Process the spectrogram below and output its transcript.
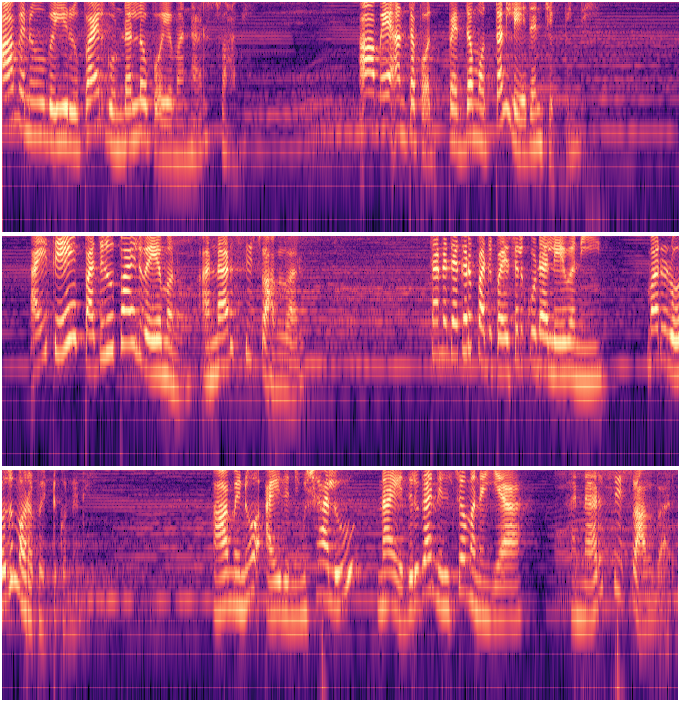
ఆమెను వెయ్యి రూపాయలు గుండంలో పోయమన్నారు స్వామి. ఆమె అంత పెద్ద మొత్తం లేదని చెప్పింది. అయితే పది రూపాయలు వేయమను అన్నారు శ్రీ స్వామివారు. తన దగ్గర పది పైసలు కూడా లేవని మరో రోజు మొరపెట్టుకున్నది. ఆమెను ఐదు నిమిషాలు నా ఎదురుగా నిల్చోమనయ్యా అన్నారు శ్రీ స్వామివారు.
